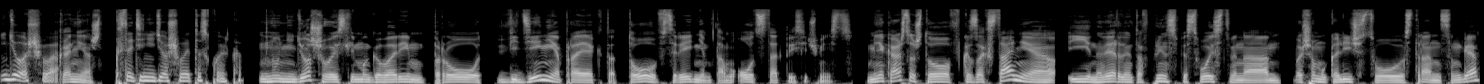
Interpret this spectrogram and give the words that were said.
недешево. Конечно. Кстати, недешево это сколько? Ну, недешево, если мы говорим про ведение проекта, то в среднем там от 100 тысяч в месяц. Мне кажется, что в Казахстане, и, наверное, это в принципе свойственно большому количеству стран СНГ,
